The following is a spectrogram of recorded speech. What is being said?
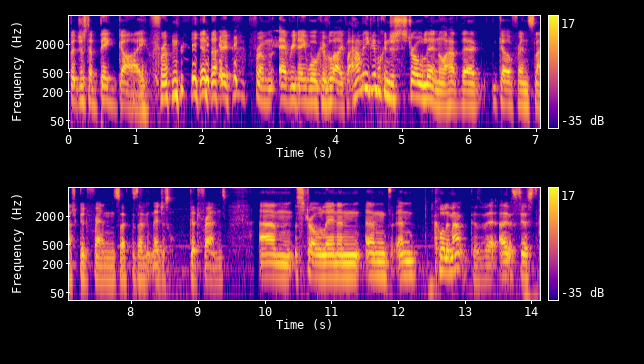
but just a big guy from you know from everyday walk of life. Like, how many people can just stroll in or have their girlfriend slash good friends? Uh, because I think they're just good friends. Um, stroll in and and and call him out because of it. Uh, it's just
